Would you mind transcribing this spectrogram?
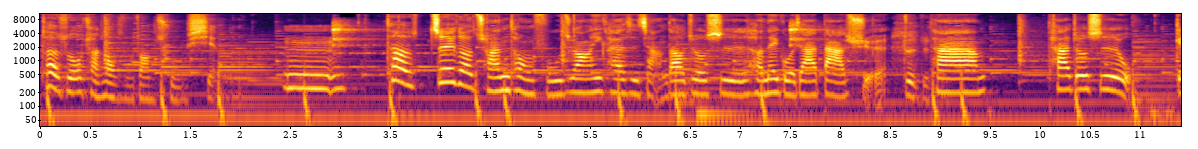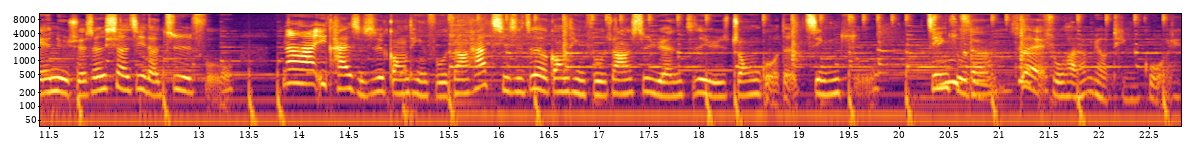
特殊传统服装出现呢？嗯，它这个传统服装一开始讲到就是河内国家大学，对对对，它它就是给女学生设计的制服。那它一开始是宫廷服装，它其实这个宫廷服装是源自于中国的金族，金族的对族好像没有听过哎，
